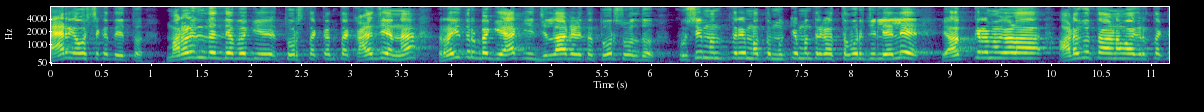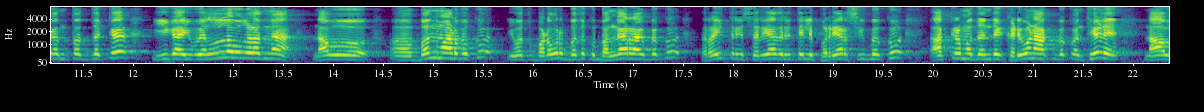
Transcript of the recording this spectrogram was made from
ಯಾರಿಗೆ ಅವಶ್ಯಕತೆ ಇತ್ತು? ಮರಳಿನ ದಂಧೆ ಬಗ್ಗೆ ತೋರಿಸ್ತಕ್ಕಂಥ ಕಾಳಜಿಯನ್ನು ರೈತರ ಬಗ್ಗೆ ಯಾಕೆ ಈ ಜಿಲ್ಲಾಡಳಿತ ತೋರಿಸುವಲ್ದು ಕೃಷಿ ಮಂತ್ರಿ ಮತ್ತು ಮುಖ್ಯಮಂತ್ರಿಗಳ ತವರು ಜಿಲ್ಲೆಯಲ್ಲಿ ಅಕ್ರಮಗಳ ಅಡಗು ತಾಣವಾಗಿರ್ತಕ್ಕಂಥದ್ದಕ್ಕೆ ಈಗ ಇವೆಲ್ಲವುಗಳನ್ನು ನಾವು ಬಂದ್ ಮಾಡಬೇಕು. ಇವತ್ತು ಬಡವರ ಬದುಕು ಬಂಗಾರ ಆಗಬೇಕು. ರೈತರಿಗೆ ಸರಿಯಾದ ರೀತಿಯಲ್ಲಿ ಪರಿಹಾರ ಸಿಗಬೇಕು. ಅಕ್ರಮ ದಂಧೆ ಕಡಿವಾಣ ಹಾಕಬೇಕು ಅಂಥೇಳಿ ನಾವು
